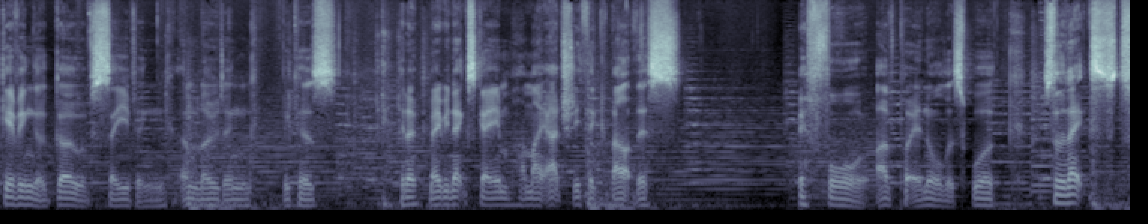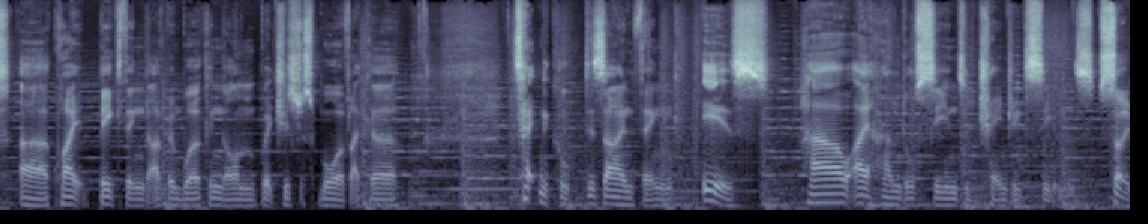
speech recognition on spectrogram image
giving a go of saving and loading because, you know, maybe next game I might actually think about this before I've put in all this work. So the next uh, quite big thing that I've been working on, which is just more of like a technical design thing is how I handle scenes and changing scenes. So,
